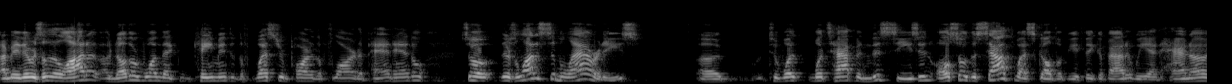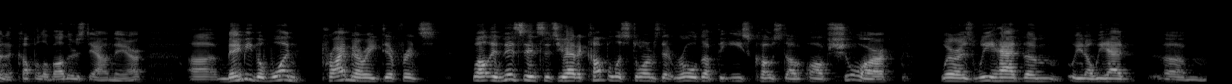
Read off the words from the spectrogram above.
I mean, there was a lot of another one that came into the western part of the Florida Panhandle. So there's a lot of similarities uh, to what what's happened this season. Also, the Southwest Gulf, if you think about it, we had Hanna and a couple of others down there. Uh, maybe the one primary difference well, in this instance, you had a couple of storms that rolled up the east coast of, offshore, whereas we had them, you know, we had um,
